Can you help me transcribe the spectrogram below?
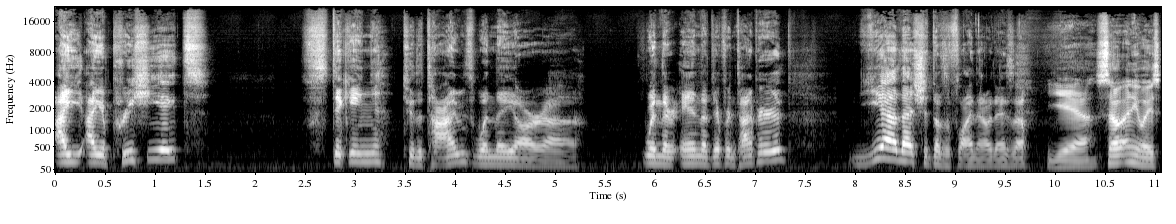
I I appreciate sticking to the times when they are uh, when they're in a different time period. Yeah, that shit doesn't fly nowadays, though. Yeah. So, anyways,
